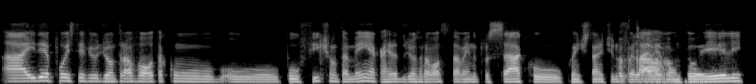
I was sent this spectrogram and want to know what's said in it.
Aí depois teve o John Travolta com o, o Pulp Fiction também, a carreira do John Travolta tava indo pro saco, o Quentin Tarantino Total. foi lá e levantou ele.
